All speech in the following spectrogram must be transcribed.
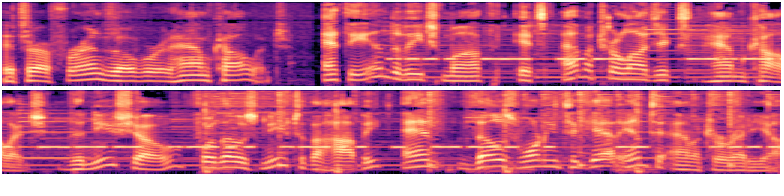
it's our friends over at Ham College. At the end of each month, it's Amateur Logic's Ham College, the new show for those new to the hobby and those wanting to get into amateur radio.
